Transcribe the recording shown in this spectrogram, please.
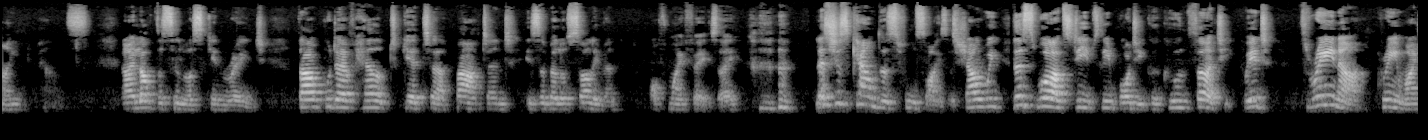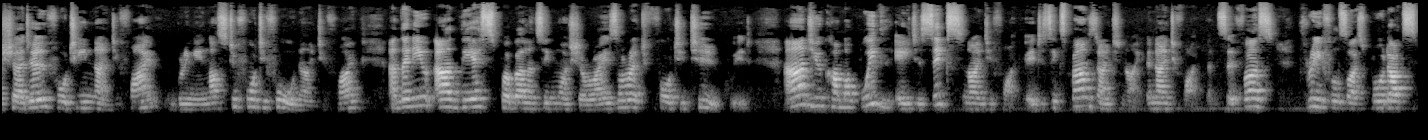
pounds. I love the Silver Skin range. That would have helped get uh, Pat and Isabel O'Sullivan off my face, eh? Let's just count those full sizes, shall we? This works Deep Sleep Body Cocoon, 30 quid. 3INA Cream Eyeshadow, 14.95, bringing us to 44.95. And then you add the Espa Balancing Moisturizer at 42 quid. And you come up with 86.95, 86 pounds 99 and 95 pence. So first three full-size products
